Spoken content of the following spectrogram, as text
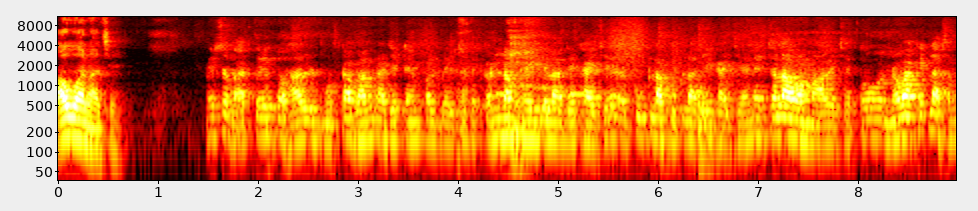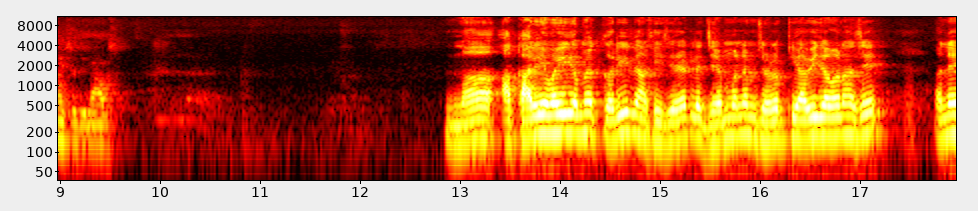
આવવાના છે. સર વાત કરીએ તો હાલ મોટા ભાગના જે ટેમ્પલ બેલ છે તે કંડમ થઈ ગયેલા દેખાય છે તૂટલા ફૂટલા દેખાય છે અને ચલાવવામાં આવે છે. તો નવા કેટલા સમય સુધીમાં આવશે? ના આ કાર્યવાહી અમે કરી નાખી છે એટલે જેમ મને એમ ઝડપથી આવી જવાના છે. અને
